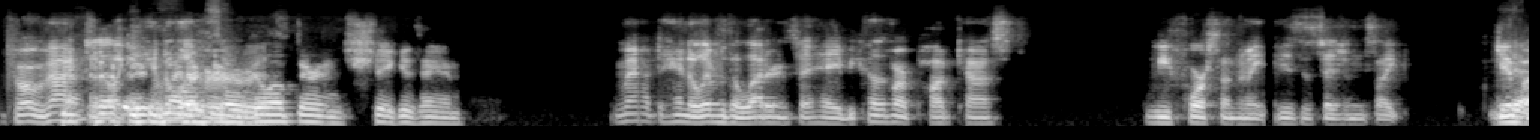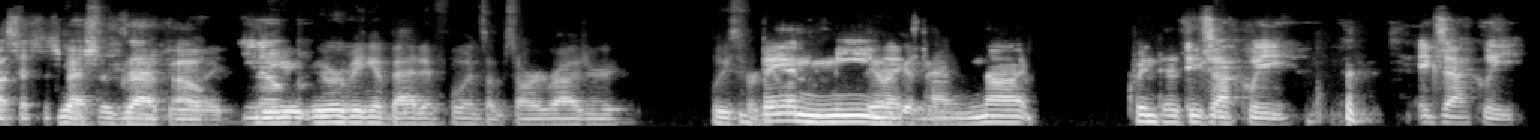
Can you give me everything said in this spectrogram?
Bro, we might have to like hand deliver. Go up there and shake his hand. We might have to hand deliver the letter and say, "Hey, because of our podcast, we force them to make these decisions. Like, give yes, us a suspension yes, exactly. Right. You know, we, we, were being a bad influence. I'm sorry, Roger. Please forgive ban us. me next time, man. not Quintez. Exactly, exactly.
